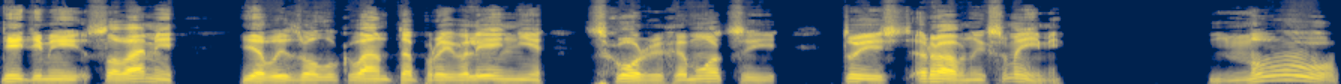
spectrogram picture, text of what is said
Этими словами я вызвал у Кванта проявление схожих эмоций, то есть равных с моими. Ну, в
